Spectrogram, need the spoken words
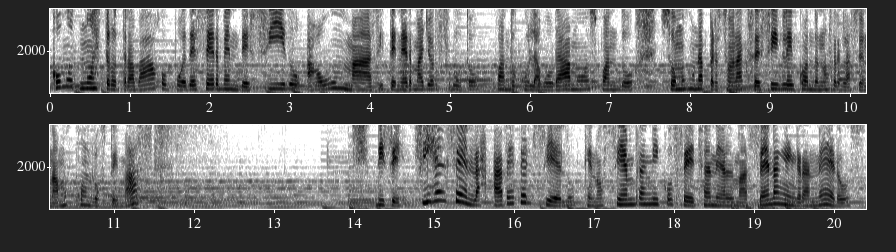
cómo nuestro trabajo puede ser bendecido aún más y tener mayor fruto cuando colaboramos, cuando somos una persona accesible y cuando nos relacionamos con los demás. Dice, fíjense en las aves del cielo que no siembran ni cosechan ni almacenan en graneros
